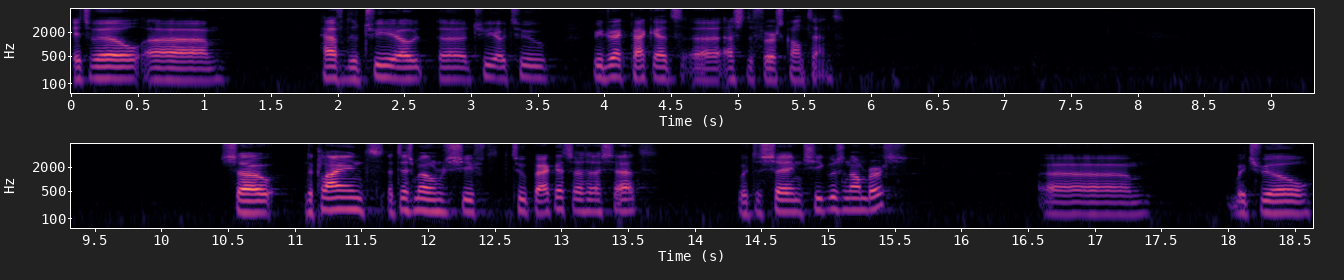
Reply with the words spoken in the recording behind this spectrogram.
it will um, have the 302 uh, redirect packet uh, as the first content. So the client at this moment received two packets, as I said, with the same sequence numbers, um, which will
